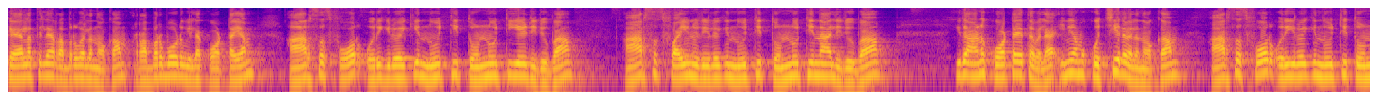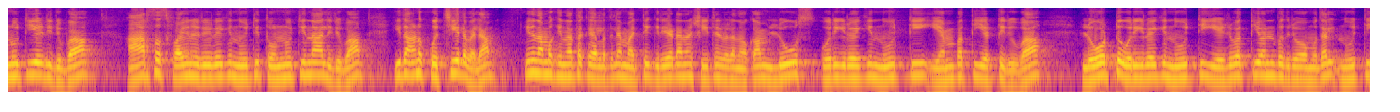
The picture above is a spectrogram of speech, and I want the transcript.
കേരളത്തിലെ റബ്ബർ വില നോക്കാം. റബ്ബർ ബോർഡ് വില Kottayam R S S four ഒരു കിലോയ്ക്ക് നൂറ്റി തൊണ്ണൂറ്റിയേഴ് രൂപ. ആർ എസ് എസ് ഫൈവിന് ഒരു കിലോയ്ക്ക് നൂറ്റി തൊണ്ണൂറ്റി നാല് രൂപ. ഇതാണ് കോട്ടയത്തെ വില. ഇനി നമുക്ക് കൊച്ചിയിലെ വില നോക്കാം. ആർ എസ് എസ് ഫോർ ഒരു കിലോയ്ക്ക് നൂറ്റി തൊണ്ണൂറ്റിയേഴ് രൂപ. ആർ എസ് എസ് ഫൈവിന് കിലോയ്ക്ക് നൂറ്റി തൊണ്ണൂറ്റി നാല് രൂപ. ഇതാണ് കൊച്ചിയിലെ വില. ഇനി നമുക്ക് ഇന്നത്തെ കേരളത്തിലെ മറ്റ് ഗ്രേഡ് ആൻഡ് ഷീറ്റിന്റെ വില നോക്കാം. ലൂസ് ഒരു കിലോയ്ക്ക് നൂറ്റി എൺപത്തി എട്ട് രൂപ. ലോട്ട് ഒരു കിലോയ്ക്ക് നൂറ്റി എഴുപത്തി ഒൻപത് രൂപ മുതൽ നൂറ്റി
